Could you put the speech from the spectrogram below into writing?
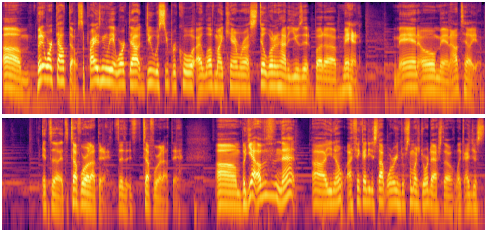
Um, but it worked out though. Surprisingly, it worked out. Dude was super cool. I love my camera. Still learning how to use it, but uh, man, man, oh man, I'll tell you, it's a it's a tough world out there. It's a, it's a tough world out there. Um, but yeah, other than that, uh, you know, I think I need to stop ordering so much DoorDash though. Like I just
